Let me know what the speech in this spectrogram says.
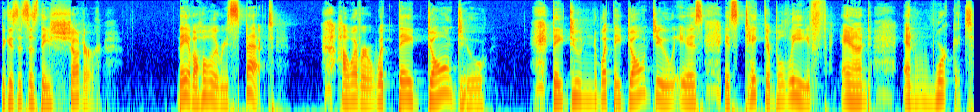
Because it says they shudder. They have a holy respect However, what they don't do, they do what they don't do is is take their belief and and work it.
